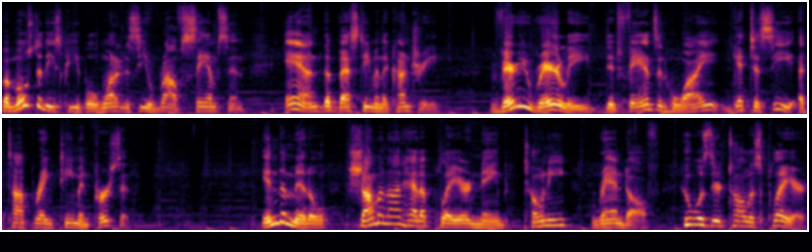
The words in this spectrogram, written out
But most of these people wanted to see Ralph Sampson and the best team in the country. Very rarely did fans in Hawaii get to see a top ranked team in person. In the middle, Chaminade had a player named Tony Randolph, who was their tallest player,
